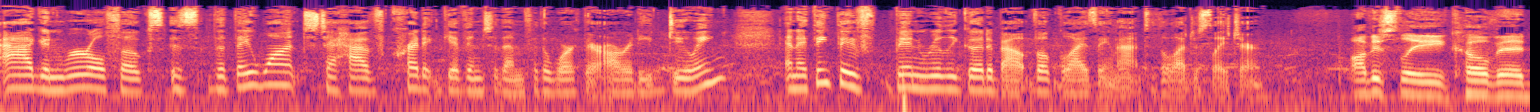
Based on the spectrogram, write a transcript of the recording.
ag and rural folks is that they want to have credit given to them for the work they're already doing. And I think they've been really good about vocalizing that to the legislature. Obviously, COVID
